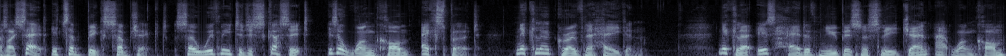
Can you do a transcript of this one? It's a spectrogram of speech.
As I said, it's a big subject, so with me to discuss it is a OneCom expert, Nicola Grosvenor Hagen. Nicola is head of new business lead gen at OneCom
